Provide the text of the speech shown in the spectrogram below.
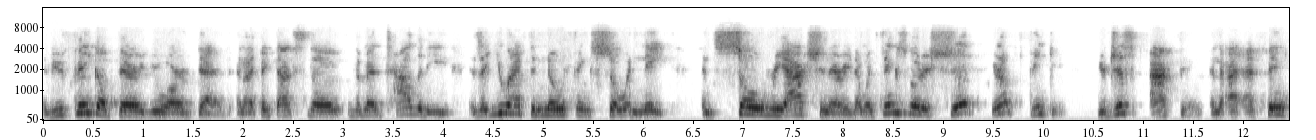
if you think up there, you are dead. And I think that's the the mentality is that you have to know things so innate and so reactionary that when things go to shit, you're not thinking, you're just acting. And I, I think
